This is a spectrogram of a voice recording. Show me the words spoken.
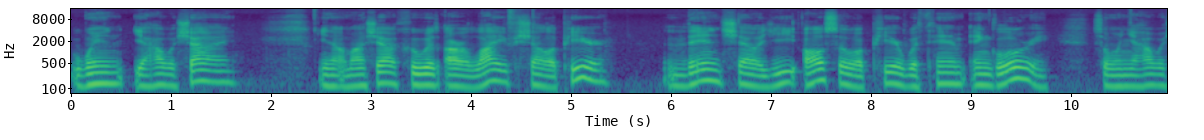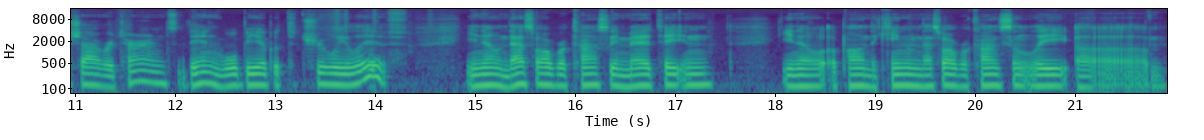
When Yahweh Shai, you know, Mashiach, who is our life, shall appear, then shall ye also appear with him in glory. So when Yahweh Shai returns, then we'll be able to truly live. You know, and that's why we're constantly meditating you know, upon the kingdom. That's why we're constantly, um,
